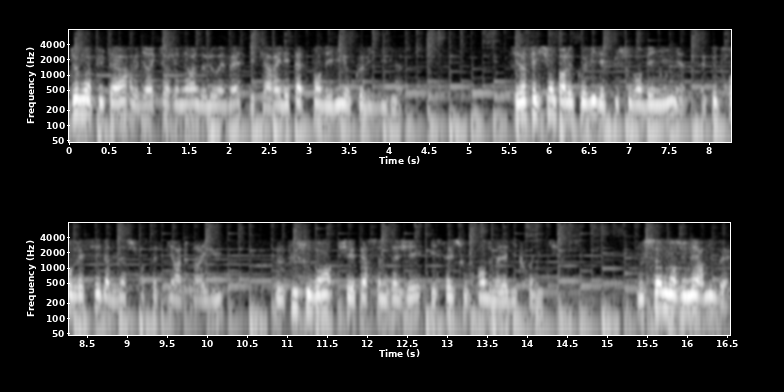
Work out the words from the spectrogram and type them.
Deux mois plus tard, le directeur général de l'OMS déclarait l'état de pandémie au Covid-19. Si l'infection par le Covid est plus souvent bénigne, elle peut progresser vers des insuffisances respiratoires aiguës, le plus souvent chez les personnes âgées et celles souffrant de maladies chroniques. Nous sommes dans une ère nouvelle,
